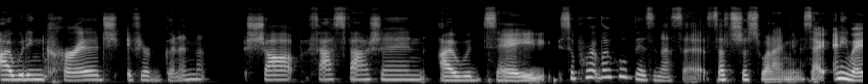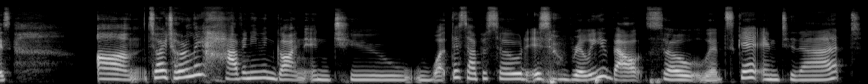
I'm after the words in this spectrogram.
I would encourage if you're gonna shop fast fashion, I would say support local businesses. That's just what I'm gonna say. Anyways, um, so I totally haven't even gotten into what this episode is really about. So let's get into that.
